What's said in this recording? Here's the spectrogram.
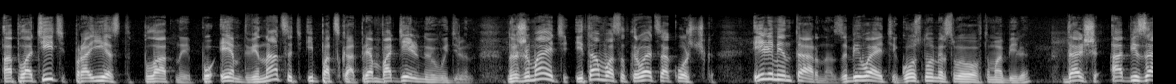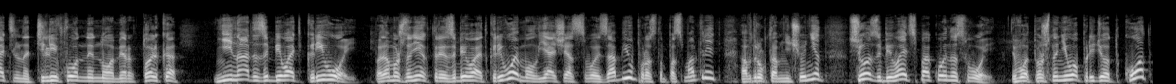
оплатить проезд платный по М12 и подскат. Прям в отдельную выделен. Нажимаете, и там у вас открывается окошечко. Элементарно забиваете госномер своего автомобиля. Дальше обязательно телефонный номер, только не надо забивать кривой. Потому что некоторые забивают кривой, мол, я сейчас свой забью, просто посмотреть, а вдруг там ничего нет. Все, забивайте спокойно свой. Вот, потому что на него придет код,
